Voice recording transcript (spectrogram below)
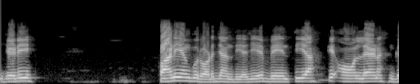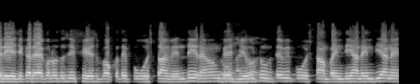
ਜਿਹੜੀ ਪਾਣੀ ਵਾਂਗੂ ਰੁੜ ਜਾਂਦੀ ਹੈ ਜੀ। ਇਹ ਬੇਨਤੀ ਆ ਕਿ ਆਨਲਾਈਨ ਗਰੇਜ ਕਰਿਆ ਕਰੋ। ਤੁਸੀਂ ਫੇਸਬੁੱਕ ਤੇ ਪੋਸਟਾਂ ਵੇਖਦੇ ਹੀ ਰਹੋਗੇ YouTube ਤੇ ਵੀ ਪੋਸਟਾਂ ਪੈਂਦੀਆਂ ਰਹਿੰਦੀਆਂ ਨੇ।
